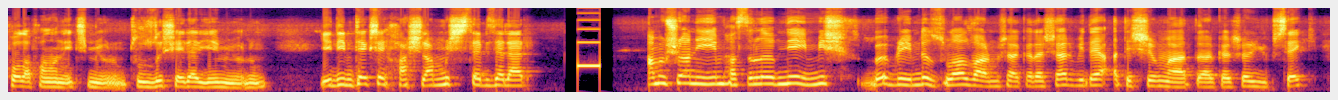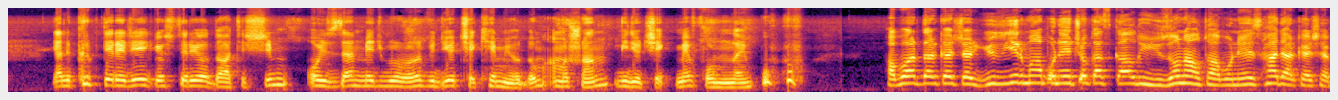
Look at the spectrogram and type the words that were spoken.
kola falan içmiyorum. Tuzlu şeyler yemiyorum. Yediğim tek şey haşlanmış sebzeler. Ama şu an iyiyim. Hastalığım neymiş? Böbreğimde zulal varmış arkadaşlar. Bir de ateşim vardı arkadaşlar yüksek. Yani 40 dereceyi gösteriyordu ateşim. O yüzden mecbur olarak video çekemiyordum. Ama şu an video çekme formundayım. Huh. Ha bu arkadaşlar 120 aboneye çok az kaldı. 116 aboneyiz. Hadi arkadaşlar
